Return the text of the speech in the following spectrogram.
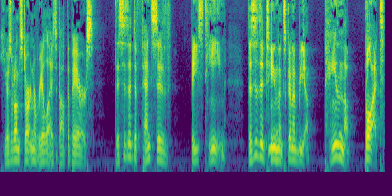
here's what I'm starting to realize about the Bears. This is a defensive based team. This is a team that's going to be a pain in the butt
